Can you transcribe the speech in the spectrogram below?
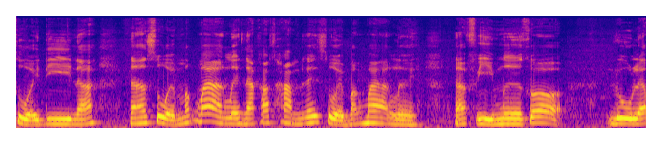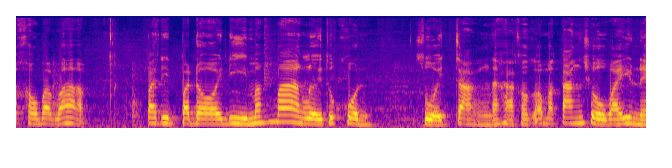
สวยดีนะนะสวยมากๆเลยนะเขาทำได้สวยมากๆเลยนะฝีมือก็ดูแล้วเขาแบบว่า ประดิษฐ์ประดอยดีมาก ๆ เลยทุกคนสวยจังนะคะเขาก็มาตั้งโชว์ไว้อยู่ใน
